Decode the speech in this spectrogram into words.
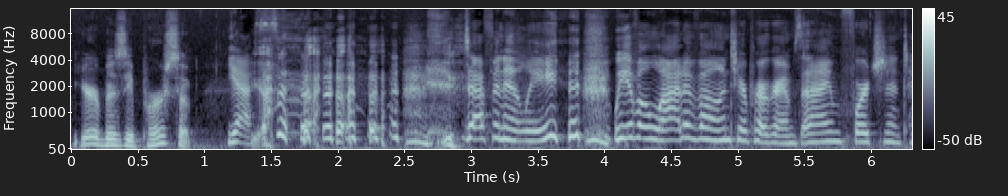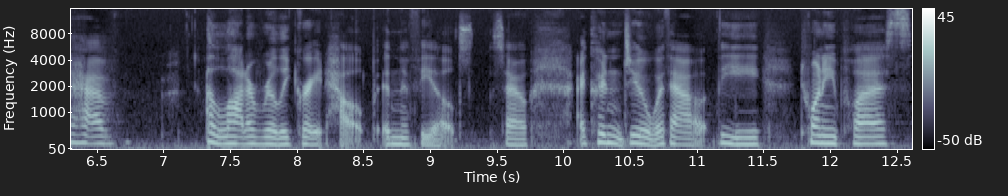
You're a busy person. Yes, yeah. definitely. we have a lot of volunteer programs, and I'm fortunate to have a lot of really great help in the field. So I couldn't do it without the 20 plus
